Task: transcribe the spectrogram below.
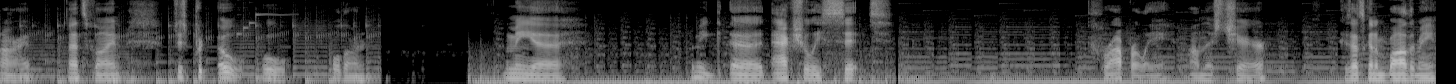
Alright, that's fine. Just oh, oh, hold on. Let me, uh, let me, uh, actually sit properly on this chair. Because that's going to bother me.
